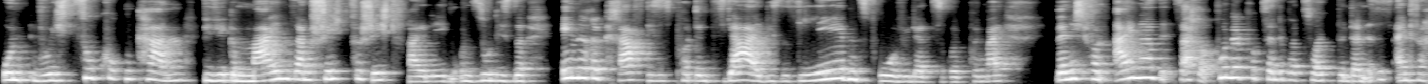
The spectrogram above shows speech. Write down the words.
und wo ich zugucken kann, wie wir gemeinsam Schicht für Schicht freilegen und so diese innere Kraft, dieses Potenzial, dieses Lebensfrohe wieder zurückbringen. Weil wenn ich von einer Sache 100% überzeugt bin, dann ist es einfach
